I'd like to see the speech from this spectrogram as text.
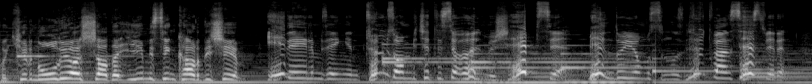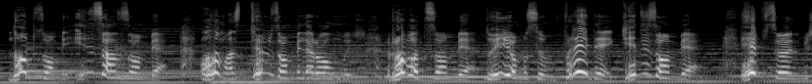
Fakir ne oluyor aşağıda? İyi misin kardeşim? İyi değilim zengin. Tüm zombi çetesi ölmüş. Hepsi. Beni duyuyor musunuz? Lütfen ses verin. Nob zombi, insan zombi. Olamaz tüm zombiler olmuş. Robot zombi. Duyuyor musun? Freddy, kedi zombi. Hepsi ölmüş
